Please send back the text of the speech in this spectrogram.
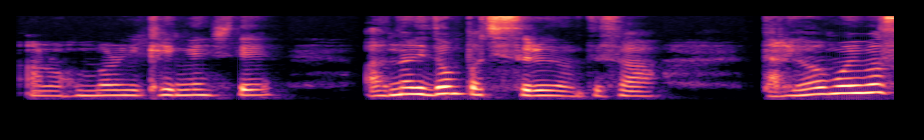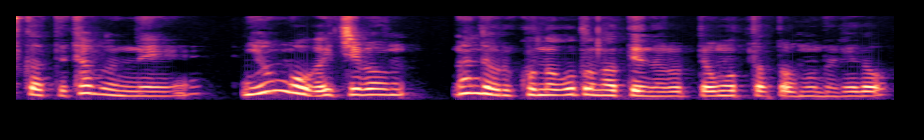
あの、本丸に権限して、あんなにドンパチするなんてさ、誰が思いますかって多分ね、日本語が一番、なんで俺こんなことになってんだろうって思ったと思うんだけど、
